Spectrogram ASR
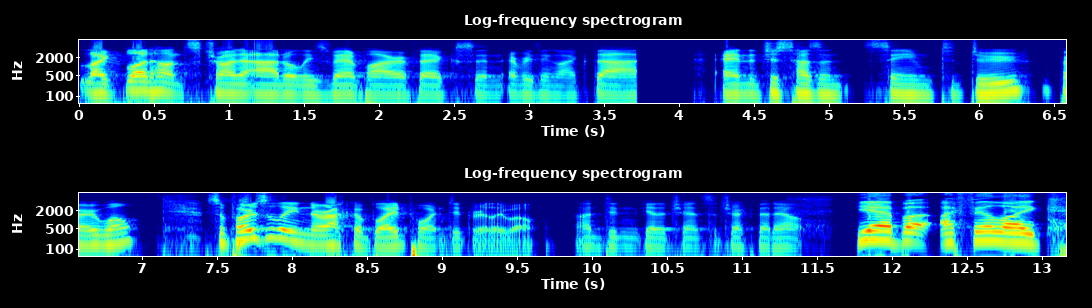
Like Bloodhunt's trying to add all these vampire effects and everything like that, and it just hasn't seemed to do very well. Supposedly Naraka Blade Point did really well. I didn't get a chance to check that out. Yeah, but I feel like,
